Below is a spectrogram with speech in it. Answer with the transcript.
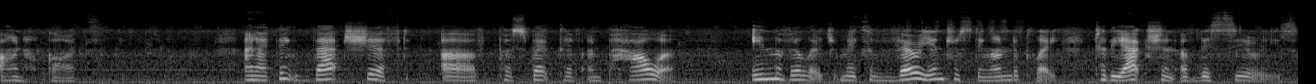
are not gods. And I think that shift of perspective and power in the village makes a very interesting underplay to the action of this series.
